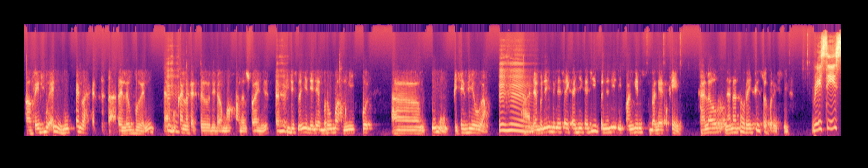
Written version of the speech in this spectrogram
uh, Facebook ni bukanlah kata tak relevan dan Mhm. bukanlah kata dia dah mahal dan sebagainya tapi dia sebenarnya dia, dia berubah mengikut uh, umur behavior orang Mhm. Ah, dan benda ni bila saya kaji-kaji benda ni dipanggil sebagai okey kalau Nana tahu racist tu apa racist Racist.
